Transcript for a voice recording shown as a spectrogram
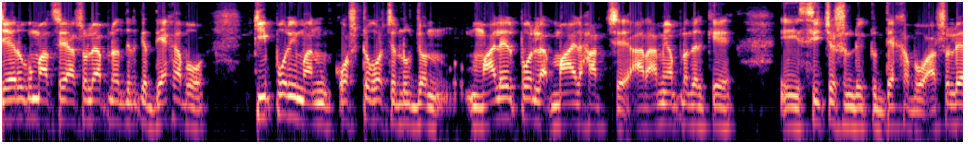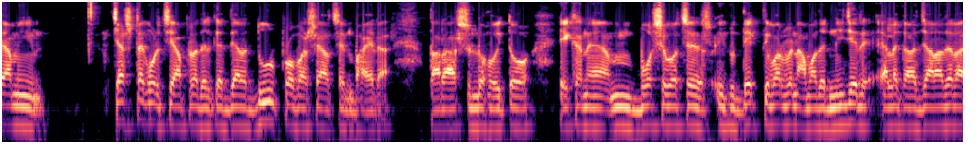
যেরকম আছে, আসলে আপনাদেরকে দেখাবো কি পরিমাণ কষ্ট করছে লোকজন, মাইলের পর মাইল হাঁটছে। আর আমি আপনাদেরকে এই সিচুয়েশনটা একটু দেখাবো। আসলে আমি চেষ্টা করছি আপনাদেরকে, যারা দূর প্রবাসে আছেন ভাইরা, তারা আসলে হয়তো এখানে বসে বসে একটু দেখতে পারবেন আমাদের নিজের এলাকার যারা যারা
